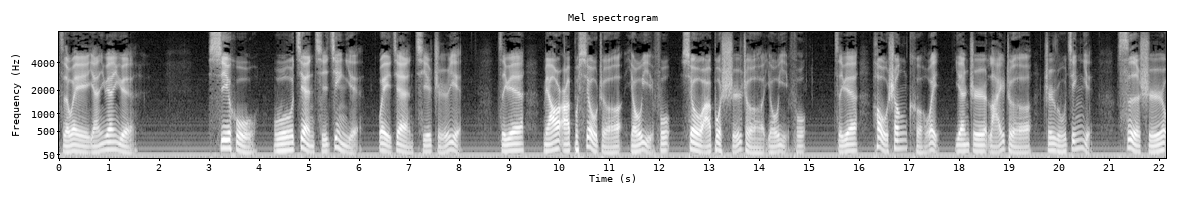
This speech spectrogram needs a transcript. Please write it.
子谓颜渊曰：“惜乎！吾见其进也，未见其止也。”子曰：“苗而不秀者有矣夫！秀而不实者有矣夫！”子曰：“后生可畏。”焉知来者之如今也？四十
